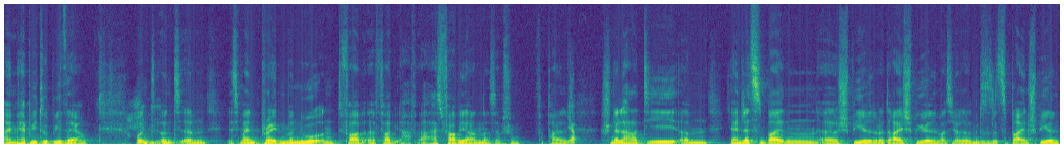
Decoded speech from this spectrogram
I'm happy to be there. Und, mhm. und ähm, ich meine, Braden Manu und Fab, äh, Fabi, ah, heißt Fabian, ne? Das habe ich schon verpeilt. Ja. Schnellhardt, die ähm, ja in den letzten beiden äh, Spielen oder drei Spielen, weiß ich, oder mindestens in den letzten beiden Spielen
